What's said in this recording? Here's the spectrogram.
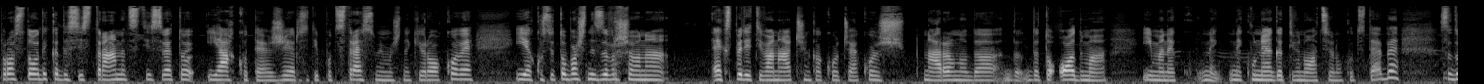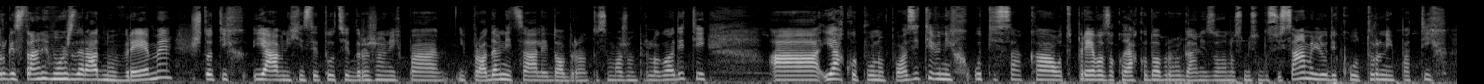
Prosto ovde kada si stranac ti sve to jako teže jer si ti pod stresom, imaš neke rokove i ako se to baš ne završava na ekspeditivan način kako očekuješ naravno da, da, da to odma ima neku, ne, neku negativnu ocenu kod tebe. Sa druge strane možda radno vreme, što tih javnih institucija državnih pa i prodavnica, ali dobro, to se možemo prilagoditi. A jako je puno pozitivnih utisaka od prevoza koji je jako dobro organizovano, u smislu da su i sami ljudi kulturni, pa tih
